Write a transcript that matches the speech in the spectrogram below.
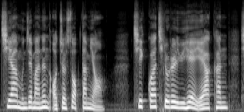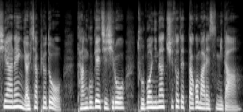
치아 문제만은 어쩔 수 없다며 치과 치료를 위해 예약한 시안행 열차표도 당국의 지시로 두 번이나 취소됐다고 말했습니다.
